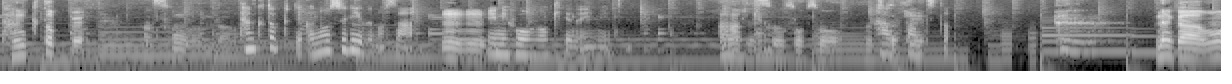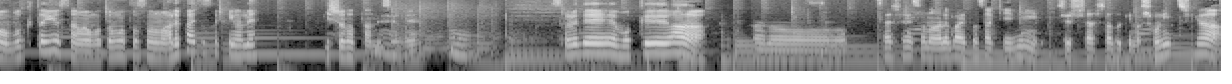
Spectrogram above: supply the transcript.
タンクトップ？あ、そうなんだ。タンクトップっていうかノースリーブのさうんうん。ユニフォームを着てたイメージあ、そうそうそう。ハーフパンツと なんかもう僕とゆうさんはもともとそのアルバイト先がね、一緒だったんですよね。うんそれで僕は、あのー最初にそのアルバイト先に出社した時の初日が、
